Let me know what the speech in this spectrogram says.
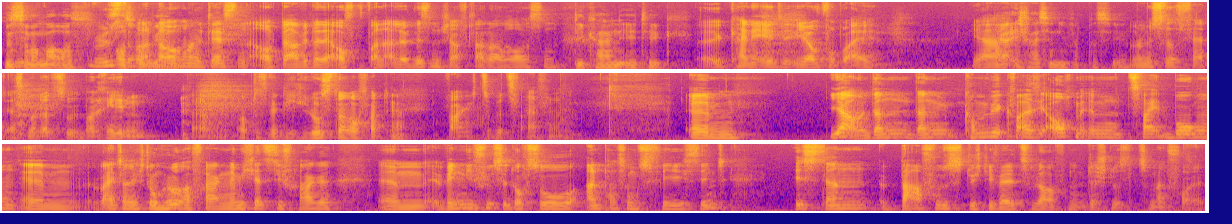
Müsste man mal aus, Müsste man auch mal testen. Auch da wieder der Aufruf an alle Wissenschaftler da draußen. Die Kernethik. Äh, keine Ethik, ja, vorbei. Ja, Ja, ich weiß ja nicht, was passiert. man müsste das Pferd erstmal dazu überreden. Ähm, ob das wirklich Lust darauf hat, Ja. wage ich zu bezweifeln. Ähm, ja, und dann, dann kommen wir quasi auch mit einem zweiten Bogen ähm, weiter Richtung Hörerfragen, nämlich jetzt die Frage, ähm, wenn die Füße doch so anpassungsfähig sind, ist dann barfuß durch die Welt zu laufen der Schlüssel zum Erfolg,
